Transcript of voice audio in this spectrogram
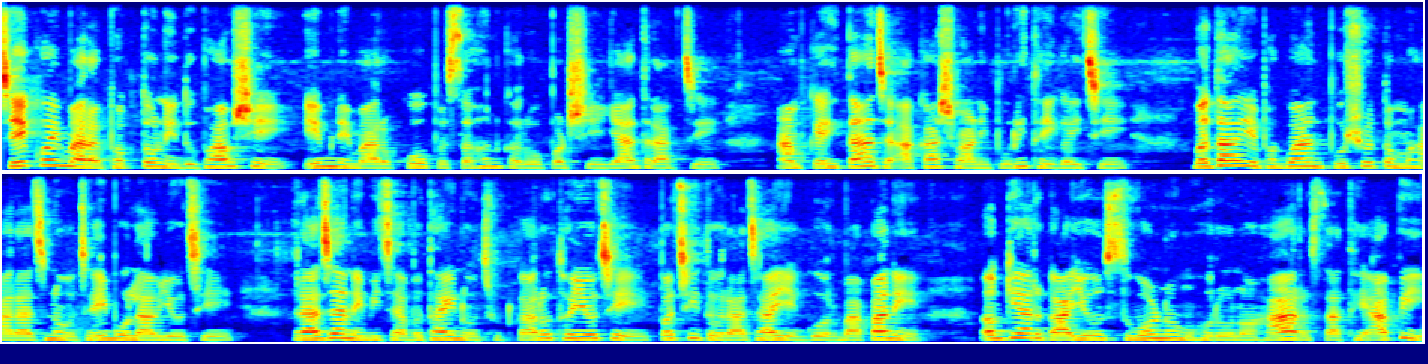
જે કોઈ મારા ભક્તોને દુભાવશે, એમને મારો કોપ સહન કરવો પડશે, યાદ રાખજે. આમ કહેતા જ આકાશવાણી પૂરી થઈ ગઈ છે. બધાએ ભગવાન પુરુષોત્તમ મહારાજનો જય બોલાવ્યો છે. રાજાને બીજા બધાયનો છુટકારો થયો છે. પછી તો રાજાએ ગોર બાપાને અગિયાર ગાયો સુવર્ણ મોહરોનો હાર સાથે આપી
